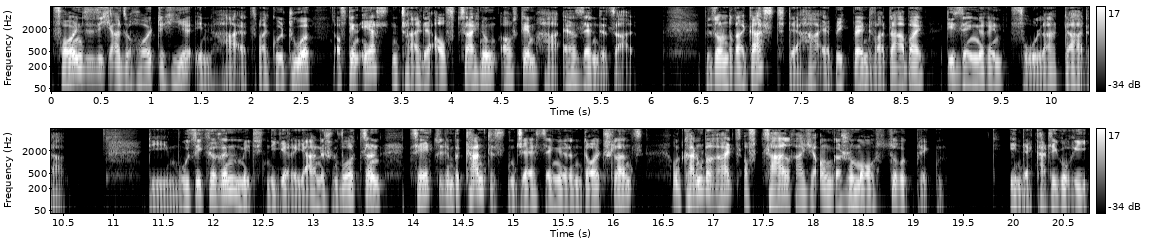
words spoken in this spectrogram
Freuen Sie sich also heute hier in HR2 Kultur auf den ersten Teil der Aufzeichnung aus dem HR Sendesaal. Besonderer Gast der HR Big Band war dabei die Sängerin Fola Dada. Die Musikerin mit nigerianischen Wurzeln zählt zu den bekanntesten Jazzsängerinnen Deutschlands und kann bereits auf zahlreiche Engagements zurückblicken. In der Kategorie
